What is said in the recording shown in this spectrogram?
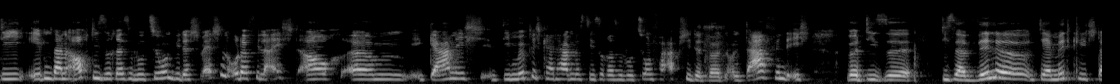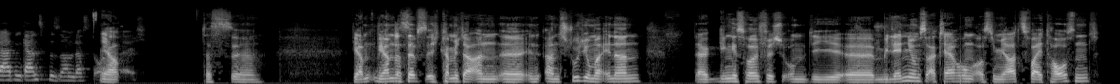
die eben dann auch diese Resolution wieder schwächen oder vielleicht auch ähm, gar nicht die Möglichkeit haben, dass diese Resolution verabschiedet wird. Und da finde ich, wird diese, dieser Wille der Mitgliedstaaten ganz besonders deutlich. Ja, das, äh, wir, haben, wir haben das selbst, ich kann mich da an, äh, ans Studium erinnern, da ging es häufig um die äh, Millenniumserklärung aus dem Jahr 2000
